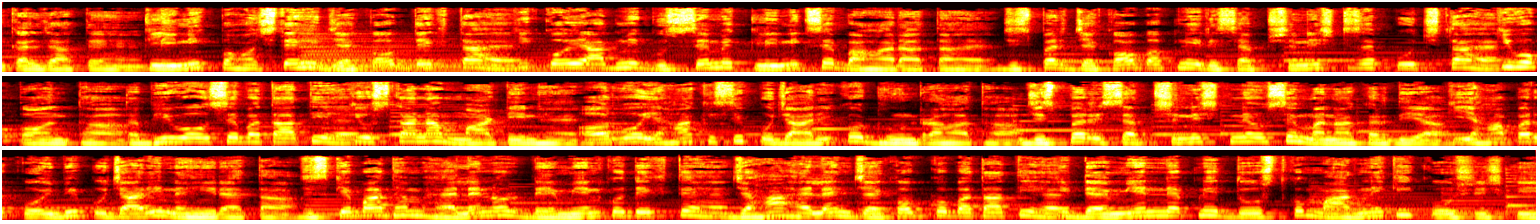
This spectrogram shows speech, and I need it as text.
निकल जाते हैं। क्लिनिक पहुँचते ही जैकब देखता है कि कोई आदमी गुस्से में क्लिनिक से बाहर आता है, जिस पर जैकब अपनी रिसेप्शनिस्ट से पूछता है कि वो कौन था। तभी वो उसे बताती है कि उसका नाम मार्टिन है और वो यहाँ किसी पुजारी को ढूंढ रहा था, जिस पर रिसेप्शनिस्ट ने उसे मना कर दिया कि यहाँ पर कोई भी पुजारी नहीं रहता। जिसके बाद हम हेलेन और डेमियन को देखते हैं, जहाँ हेलेन जैकब को बताती है कि डेमियन ने अपने दोस्त को मारने की कोशिश की,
